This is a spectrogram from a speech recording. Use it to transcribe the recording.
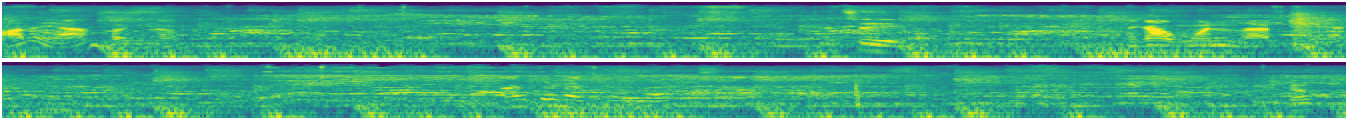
I mean, I'm fucking up. Let's see. I got one left. Arthur has one left. Here we go.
